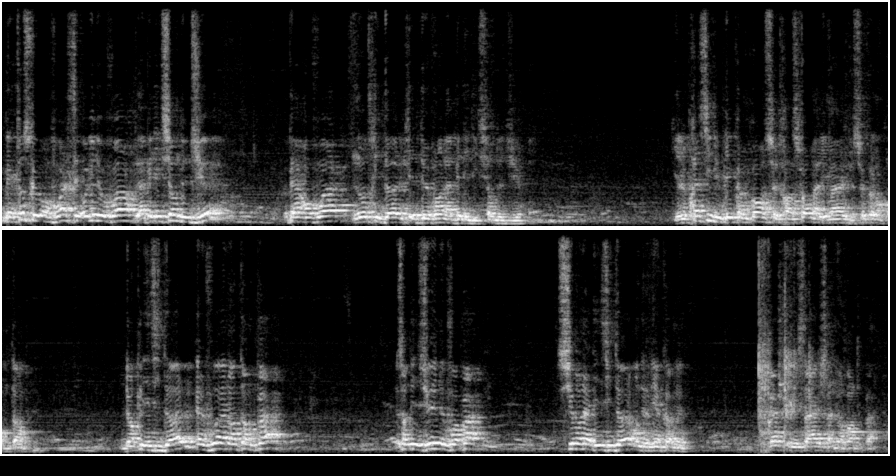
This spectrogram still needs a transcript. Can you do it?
mais tout ce que l'on voit, c'est au lieu de voir la bénédiction de Dieu, ben, on voit notre idole qui est devant la bénédiction de Dieu. Il y a le principe biblique comme quoi on se transforme à l'image de ce que l'on contemple. Donc les idoles, elles voient, elles n'entendent pas. Elles ont des yeux, elles ne voient pas. Si on a des idoles, on devient comme eux. Cache le message, ça ne rentre pas.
